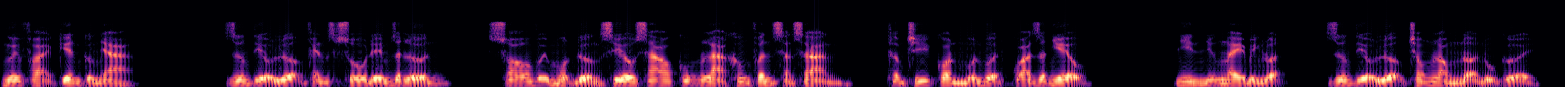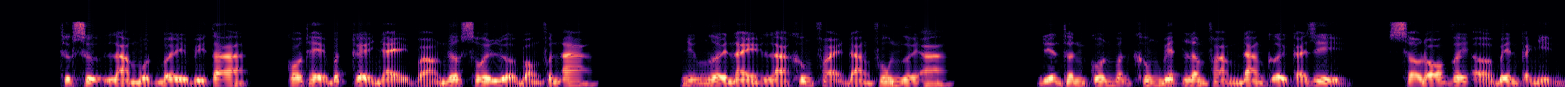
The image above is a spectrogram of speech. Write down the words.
ngươi phải kiên cường nha. Dương Tiểu Lượng fan số đếm rất lớn, so với một đường siêu sao cũng là không phân sản sản, thậm chí còn muốn vượt qua rất nhiều. Nhìn những này bình luận, Dương Tiểu Lượng trong lòng nở nụ cười. Thực sự là một bầy vì ta, có thể bất kể nhảy vào nước sôi lửa bỏng phấn A. Những người này là không phải đang phun người A. Điền thần côn vẫn không biết Lâm Phàm đang cười cái gì, sau đó vây ở bên cạnh nhìn.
